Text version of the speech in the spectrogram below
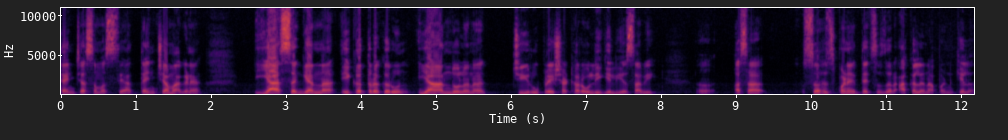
त्यांच्या समस्या त्यांच्या मागण्या या सगळ्यांना एकत्र करून या आंदोलनाची रूपरेषा ठरवली गेली असावी असा सहजपणे त्याचं जर आकलन आपण केलं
